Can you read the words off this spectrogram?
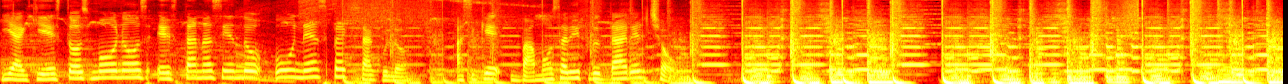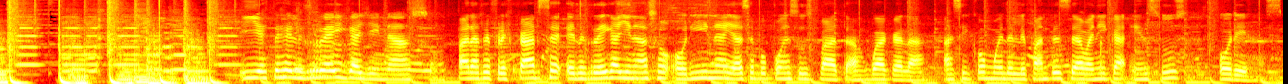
Y aquí estos monos están haciendo un espectáculo. Así que vamos a disfrutar el show. Y este es el rey gallinazo. Para refrescarse, el rey gallinazo orina y hace popó en sus patas, guacala. Así como el elefante se abanica en sus orejas.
